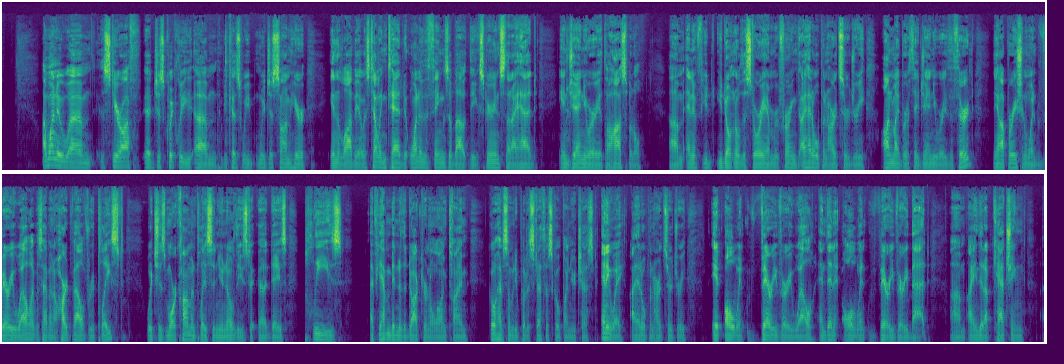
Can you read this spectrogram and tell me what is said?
I want to um, steer off uh, just quickly um, because we we just saw him here in the lobby. I was telling Ted one of the things about the experience that I had in January at the hospital. Um, and if you you don't know the story, I'm referring. To, I had open heart surgery on my birthday, January the third. The operation went very well. I was having a heart valve replaced, which is more commonplace than you know these uh, days. Please, if you haven't been to the doctor in a long time, go have somebody put a stethoscope on your chest. Anyway, I had open heart surgery. It all went very, very well. And then it all went very, very bad. Um, I ended up catching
